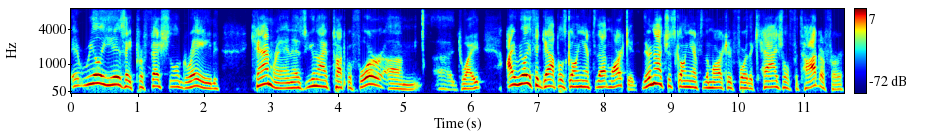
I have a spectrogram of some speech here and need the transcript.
it really is a professional grade camera. And as you and I have talked before, um, uh, Dwight, I really think Apple's going after that market. They're not just going after the market for the casual photographer.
